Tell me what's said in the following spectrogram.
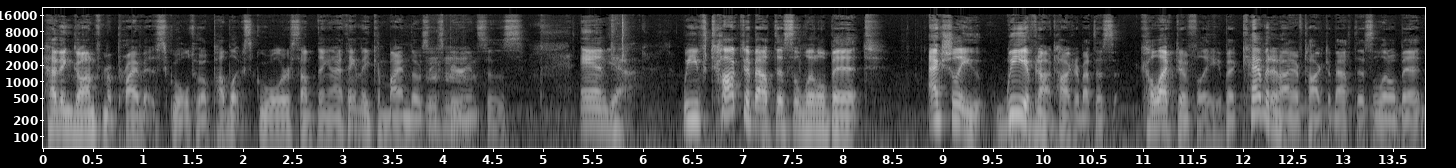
having gone from a private school to a public school or something. And I think they combined those experiences, and Yeah. we've talked about this a little bit. Actually, we have not talked about this collectively, but Kevin and I have talked about this a little bit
